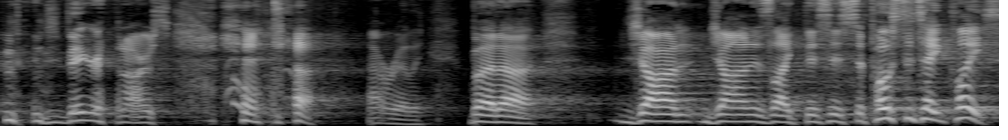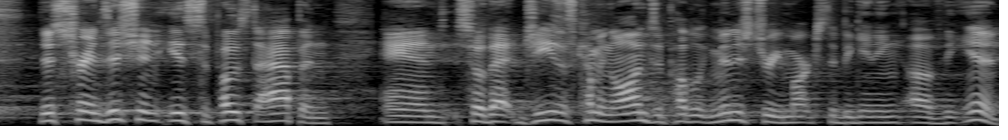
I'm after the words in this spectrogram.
bigger than ours. and, uh, not really. But uh, John, John is like, This is supposed to take place. This transition is supposed to happen. And so that Jesus coming on to public ministry marks the beginning of the end.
